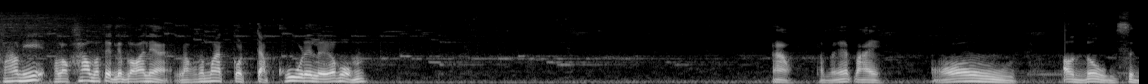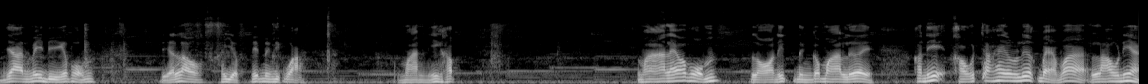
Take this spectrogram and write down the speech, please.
คราวนี้พอเราเข้ามาเสร็จเรียบร้อยเนี่ย เราสามารถกดจับคู่ได้เลยครับผมอ้าวทำไมไม่ไปโอ้เอา no สัญญาณไม่ดีครับผม เดี๋ยวเราขยับนิดนึงดีกว่า มานี้ครับ มาแล้วครับผมรอนิดหนึ่งก็มาเลย คราวนี้เขาจะให้เราเลือกแบบว่าเราเนี่ย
